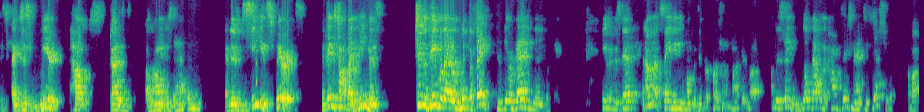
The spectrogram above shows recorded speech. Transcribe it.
It's, it's just weird how God is allowing this to happen. And there's deceiving spirits and things taught by demons to the people that are with the faith, that they're abandoning the faith. You understand? And I'm not saying any one particular person I'm talking about. I'm just saying no, that was a conversation I had just yesterday about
